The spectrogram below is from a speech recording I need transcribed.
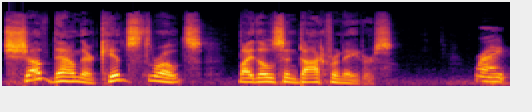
shoved down their kids' throats by those indoctrinators. Right.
